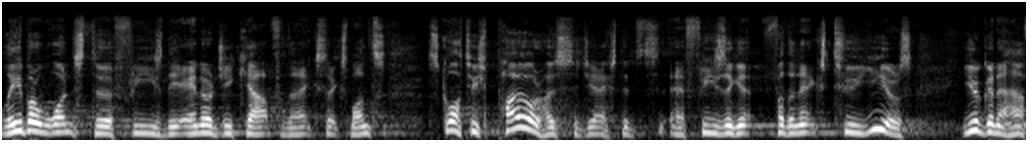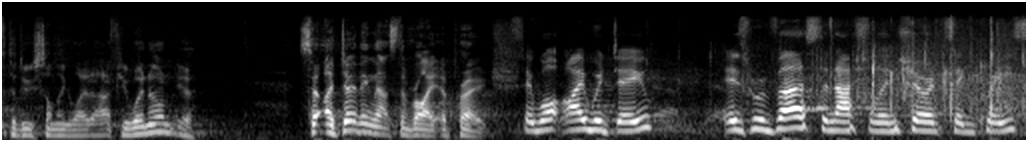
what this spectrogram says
Labour wants to freeze the energy cap for the next six months. Scottish Power has suggested uh, freezing it for the next two years. You're going to have to do something like that if you win, aren't you? So I don't think that's the right approach. So what I would do is reverse the national insurance increase,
